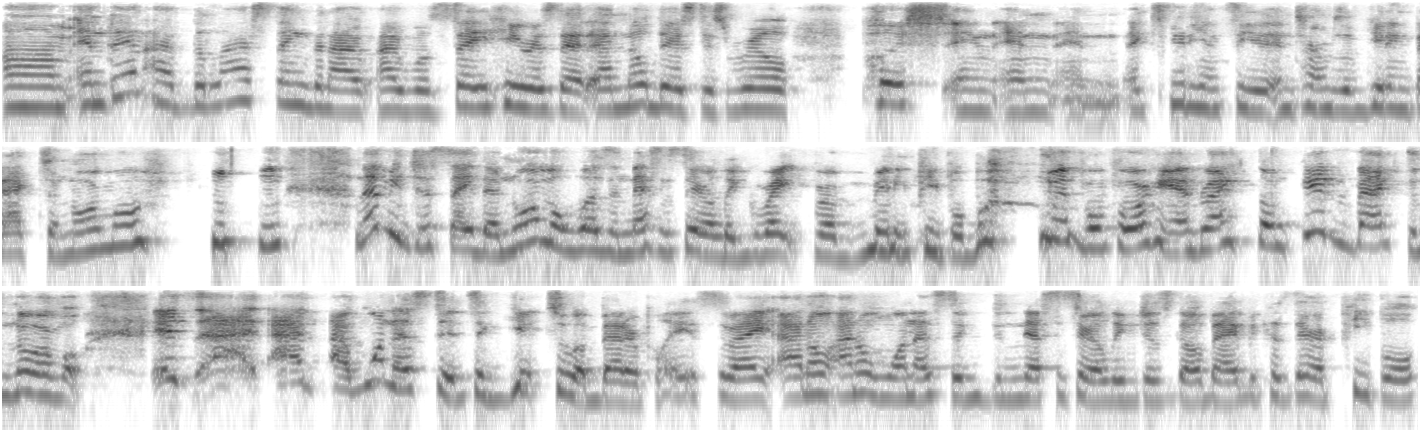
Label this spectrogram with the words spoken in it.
Um, and then I, the last thing that I, I, will say here is that I know there's this real push and, and, and expediency in terms of getting back to normal. let me just say that normal wasn't necessarily great for many people beforehand, right? So getting back to normal, it's I, I, I, want us to, to get to a better place, right? I don't I don't want us to necessarily just go back because there are people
